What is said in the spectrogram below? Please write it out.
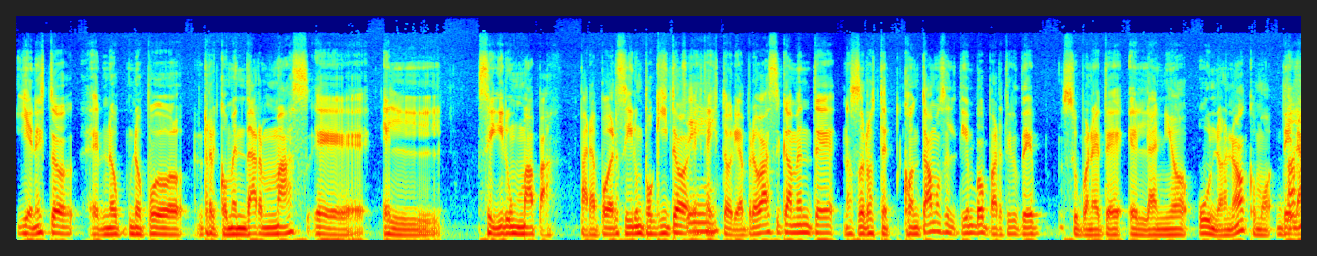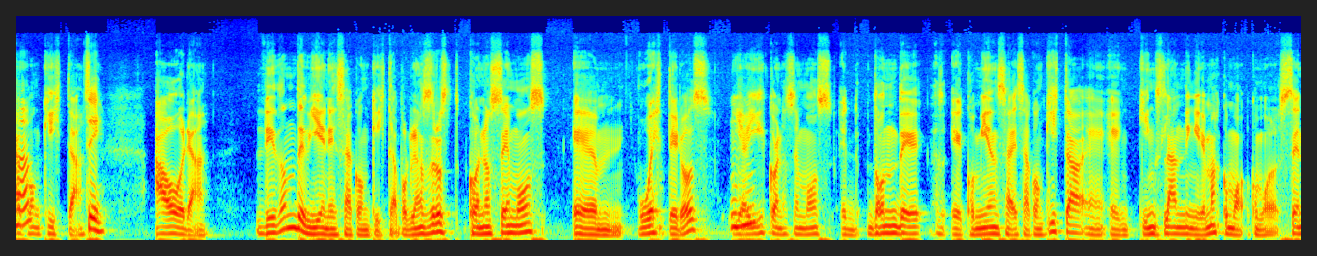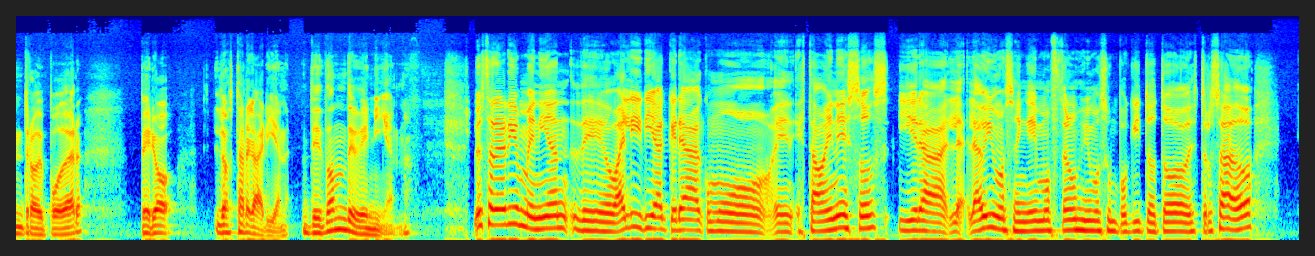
y en esto eh, no, puedo recomendar más eh, el seguir un mapa para poder seguir un poquito esta historia. Pero básicamente nosotros contamos el tiempo a partir de, suponete, el año 1, ¿no? Como de la conquista. Sí. Ahora, ¿de dónde viene esa conquista? Porque nosotros conocemos eh, Westeros y ahí conocemos eh, dónde eh, comienza esa conquista, en, King's Landing y demás, como, como centro de poder. Pero los Targaryen, ¿de dónde venían? Los Targaryen venían de Valiria, que era como. Eh, estaba en esos, y era. la, vimos en Game of Thrones, vimos un poquito todo destrozado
